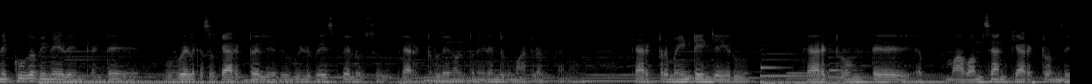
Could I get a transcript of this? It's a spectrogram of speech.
నేను ఎక్కువగా వినేది ఏంటంటే వీళ్ళకి అసలు క్యారెక్టరే లేదు వీళ్ళు వేస్ట్ ఫెలోస్ క్యారెక్టర్ లేని వాళ్ళతో నేను ఎందుకు మాట్లాడతాను? క్యారెక్టర్ మెయింటైన్ చేయరు. క్యారెక్టర్ ఉంటే మా వంశానికి క్యారెక్టర్ ఉంది.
